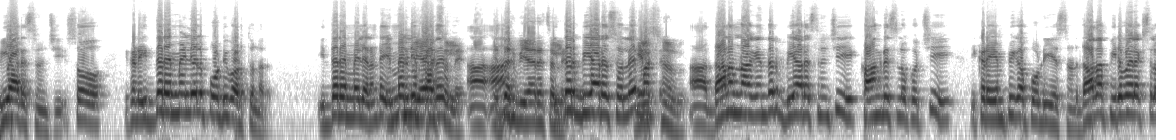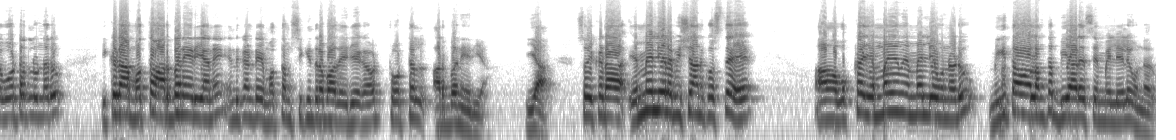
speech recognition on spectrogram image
బీఆర్ఎస్ నుంచి. సో ఇక్కడ ఇద్దరు ఎమ్మెల్యేలు పోటీ పడుతున్నారు. ఇద్దరు ఎమ్మెల్యేలు అంటే ఎమ్మెల్యే ఇద్దరు బీఆర్ఎస్ బట్ దానం నాగేందర్ బీఆర్ఎస్ నుంచి కాంగ్రెస్లోకి వచ్చి ఇక్కడ ఎంపీగా పోటీ చేస్తున్నాడు. దాదాపు ఇరవై లక్షల ఓటర్లు ఉన్నారు. ఇక్కడ మొత్తం అర్బన్ ఏరియానే ఎందుకంటే మొత్తం సికింద్రాబాద్ ఏరియా కాబట్టి total urban area. Yeah. So ఇక్కడ ఎమ్మెల్యేల విషయానికి వస్తే ఒక్క ఎంఐఎం ఎమ్మెల్యే ఉన్నాడు. మిగతా వాళ్ళంతా బీఆర్ఎస్ ఎమ్మెల్యేలే ఉన్నారు.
